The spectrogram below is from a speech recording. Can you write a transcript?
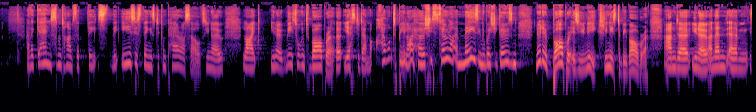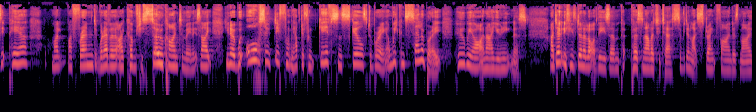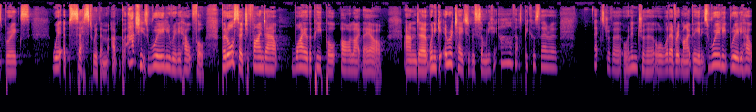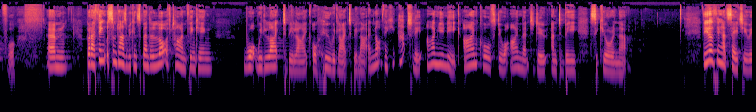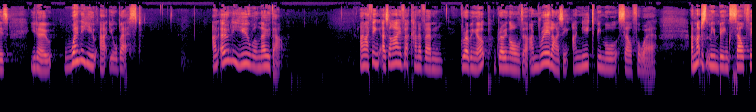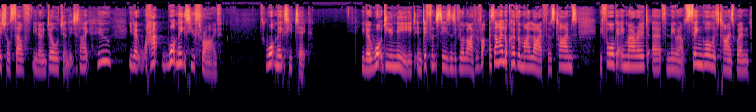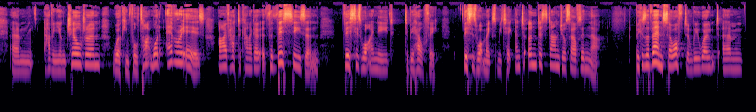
And again, sometimes the, the, the easiest thing is to compare ourselves, you know, like, you know, me talking to Barbara uh, yesterday, I'm like, I want to be like her. She's so like amazing the way she goes. And no, no, Barbara is unique. She needs to be Barbara. And uh, you know, and then um, is it Pia? My, my friend, whenever I come, she's so kind to me. And it's like, you know, we're all so different. We have different gifts and skills to bring, and we can celebrate who we are and our uniqueness. I don't know if you've done a lot of these um, p- personality tests. Have you done like Strength Finders, Myers Briggs? We're obsessed with them. Uh, but actually, it's really, really helpful. But also to find out why other people are like they are. And uh, when you get irritated with someone, you think, oh, that's because they're an extrovert or an introvert or whatever it might be. And it's really, really helpful. Um, but I think sometimes we can spend a lot of time thinking what we'd like to be like or who we'd like to be like and not thinking, actually, I'm unique. I'm called to do what I'm meant to do and to be secure in that. The other thing I'd say to you is, you know, when are you at your best? And only you will know that. And I think as I've uh, kind of um, growing up, growing older, I'm realizing I need to be more self aware. And that doesn't mean being selfish or self, you know, indulgent. It's just like who, you know, ha- what makes you thrive? What makes you tick? You know, what do you need in different seasons of your life? If, as I look over my life, there was times before getting married, uh, for me when I was single, there's times when um, having young children, working full time, whatever it is, I've had to kind of go, for this season, this is what I need to be healthy. This is what makes me tick. And to understand yourselves in that. Because then, so often, we won't um,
